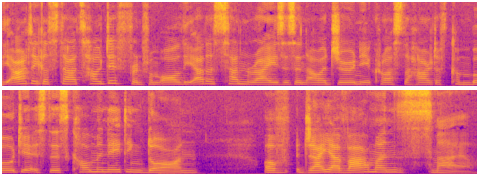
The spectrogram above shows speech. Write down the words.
The article starts How different from all the other sunrises in our journey across the heart of Cambodia is this culminating dawn of Jayavarman's smile.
